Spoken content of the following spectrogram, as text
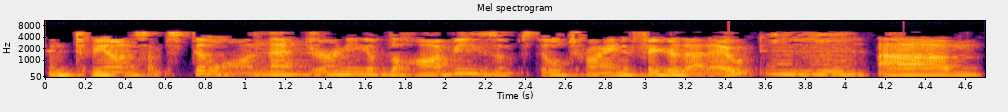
and to be honest, I'm still on that journey of the hobbies. I'm still trying to figure that out. Mhm. Um,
